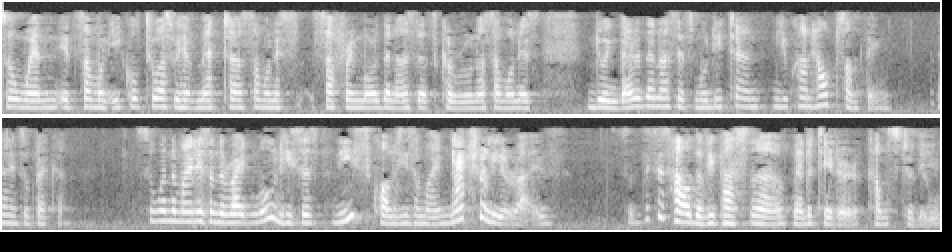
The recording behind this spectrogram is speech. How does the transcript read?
So when it's someone equal to us, we have metta. Someone is suffering more than us, that's karuna. Someone is doing better than us, it's mudita, and you can't help something, then it's upekkha. So when the mind is in the right mood, he says these qualities of mind naturally arise. So this is how the vipassana meditator comes to these.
